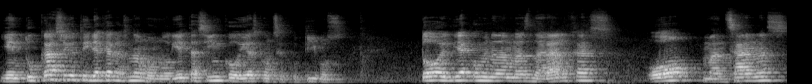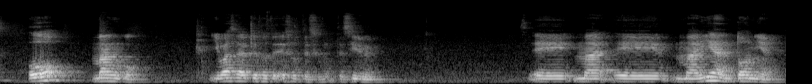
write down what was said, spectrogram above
Y en tu caso yo te diría que hagas una monodieta cinco días consecutivos. Todo el día come nada más naranjas o manzanas o mango. Y vas a ver que eso te, sirve. Eh, eh, María Antonia,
